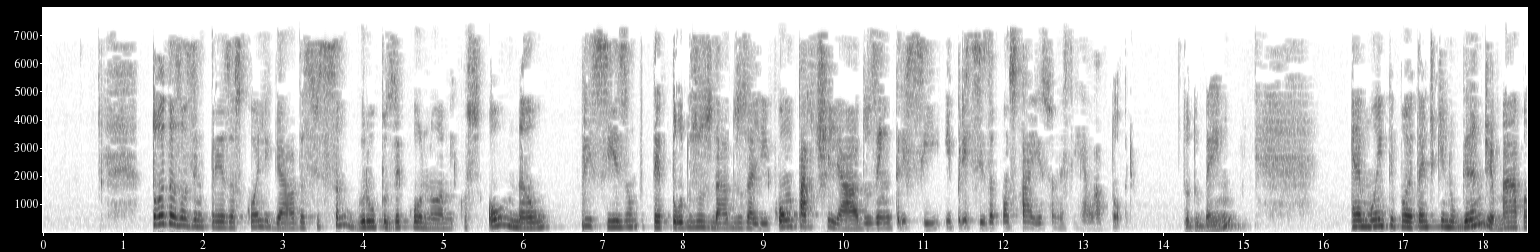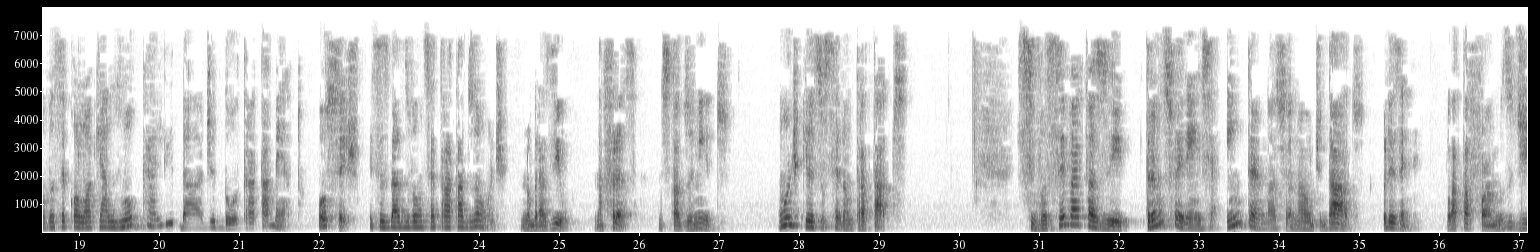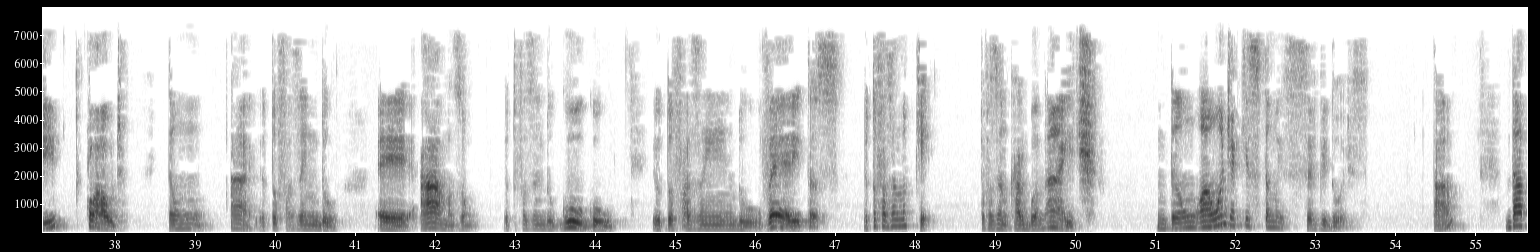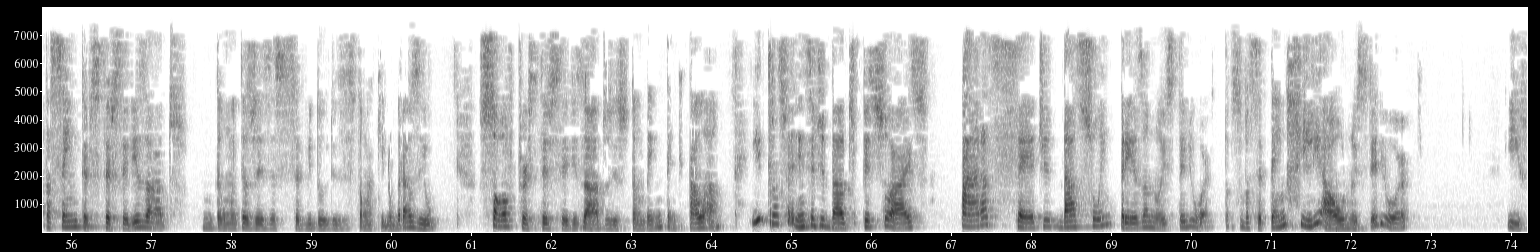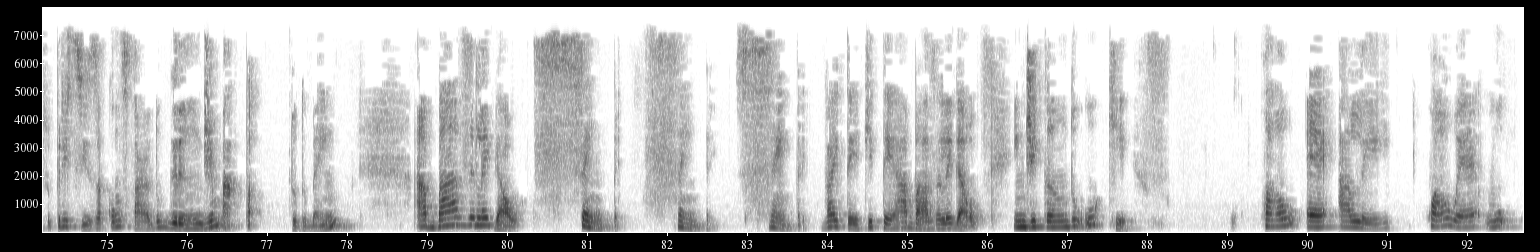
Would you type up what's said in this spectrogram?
Todas as empresas coligadas, se são grupos econômicos ou não, precisam ter todos os dados ali compartilhados entre si e precisa constar isso nesse relatório. Tudo bem? É muito importante que no grande mapa você coloque a localidade do tratamento. Ou seja, esses dados vão ser tratados aonde? No Brasil? Na França? Nos Estados Unidos? Onde que eles serão tratados? Se você vai fazer transferência internacional de dados, por exemplo, plataformas de cloud. Então, ah, eu estou fazendo é, Amazon, eu estou fazendo Google, eu estou fazendo Veritas, eu estou fazendo o quê? Estou fazendo Carbonite. Então, aonde é que estão esses servidores? Tá? Data centers terceirizados. Então, muitas vezes esses servidores estão aqui no Brasil. Softwares terceirizados, isso também tem que estar tá lá. E transferência de dados pessoais para a sede da sua empresa no exterior. Então, se você tem filial no exterior, isso precisa constar do grande mapa. Tudo bem? A base legal sempre, sempre sempre vai ter que ter a base legal, indicando o que? Qual é a lei, qual é o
